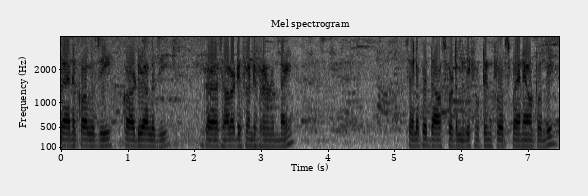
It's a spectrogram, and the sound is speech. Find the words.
గైనకాలజీ కార్డియాలజీ ఇంకా చాలా డిఫరెంట్ డిఫరెంట్ ఉన్నాయి. చాలా పెద్ద హాస్పిటల్ ఇది. ఫిఫ్టీన్ ఫ్లోర్స్ పైనే ఉంటుంది.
